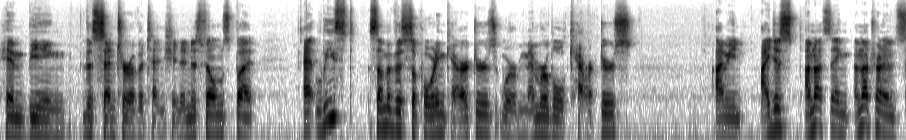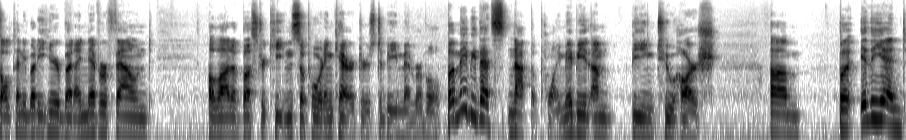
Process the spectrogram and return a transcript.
him being the center of attention in his films, but at least some of his supporting characters were memorable characters. I mean, I just I'm not saying I'm not trying to insult anybody here, but I never found a lot of Buster Keaton supporting characters to be memorable. But maybe that's not the point. Maybe I'm being too harsh. Um, but in the end,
